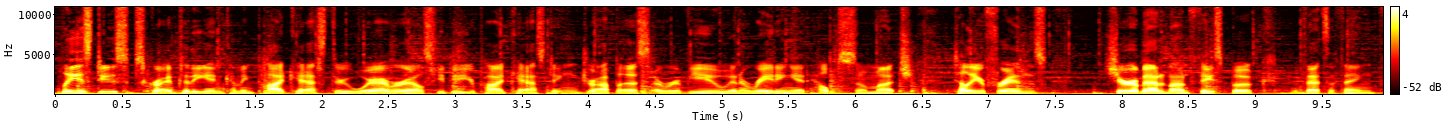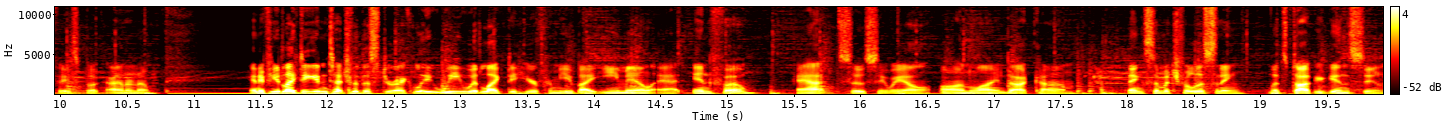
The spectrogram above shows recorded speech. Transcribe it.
Please do subscribe to the Incoming podcast through wherever else you do your podcasting. Drop us a review and a rating, it helps so much. Tell your friends, share about it on Facebook, if that's a thing. Facebook, I don't know. And if you'd like to get in touch with us directly, we would like to hear from you by email at info at SoSayWeAllOnline.com. Thanks so much for listening. Let's talk again soon.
